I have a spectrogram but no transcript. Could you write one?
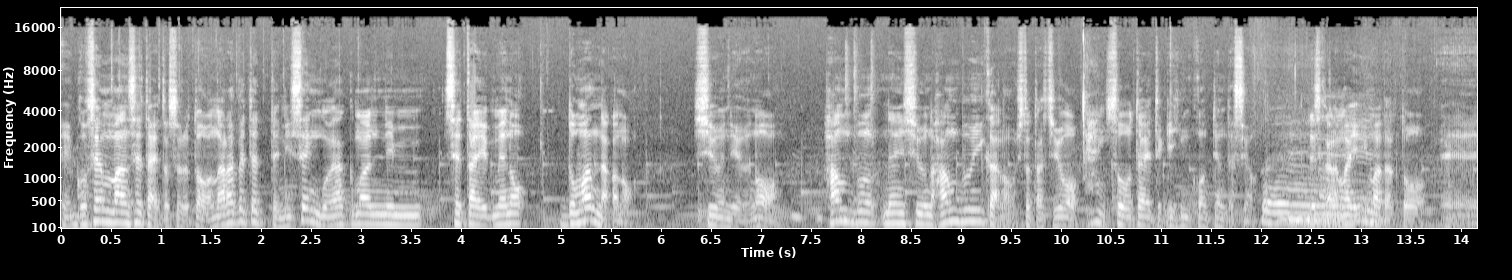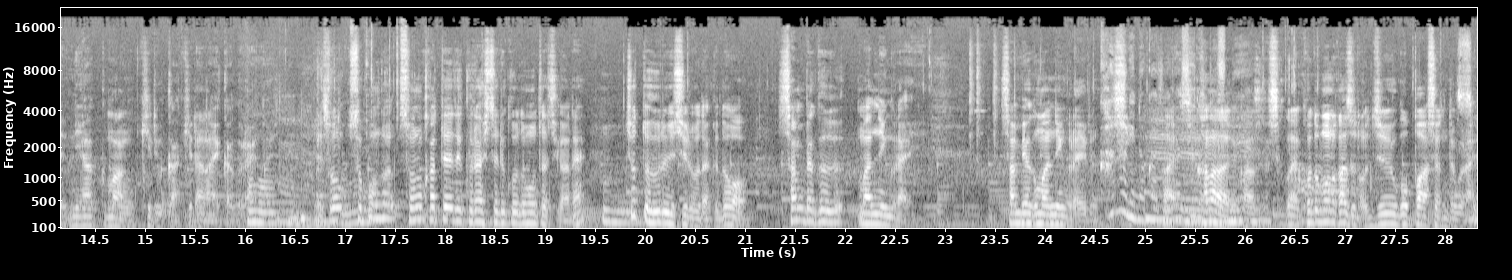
5000万世帯とすると並べてって2500万人世帯目のど真ん中の収入の半分年収の半分以下の人たちを相対的貧困って言うんですよ、はい、ですからまあ今だと、えー、200万切るか切らないかぐらいの。そそこのその家庭で暮らしてる子どもたちがねちょっと古い資料だけど300万人ぐらい300万人ぐらいいるんです。かなりの数です、ね、はい、かなりの数です。これ子どもの数の15%ぐらい。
